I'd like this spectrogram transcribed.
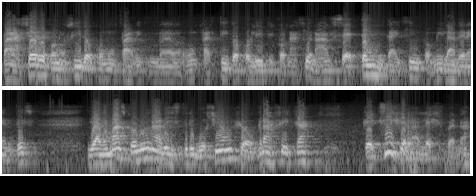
para ser reconocido como un, partido político nacional, 75 mil adherentes, y además con una distribución geográfica exige la ley, ¿verdad?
